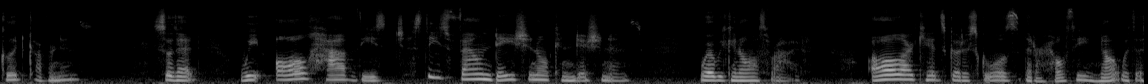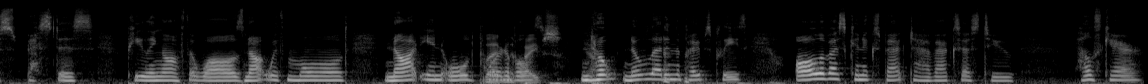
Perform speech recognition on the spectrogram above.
good governance so that we all have these just these foundational conditionings where we can all thrive. All our kids go to schools that are healthy, not with asbestos peeling off the walls, not with mold, not in old Lead in the pipes. Yeah. No, no lead in the pipes, please. All of us can expect to have access to health care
